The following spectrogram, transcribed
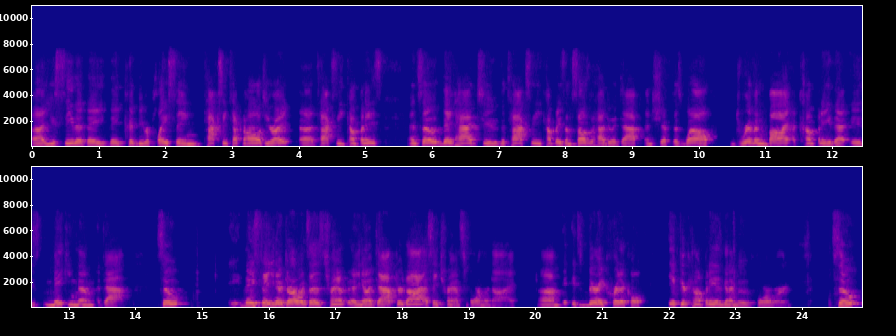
uh, you see that they they could be replacing taxi technology, right? Uh, taxi companies, and so they've had to the taxi companies themselves have had to adapt and shift as well driven by a company that is making them adapt. So they say, you know, Darwin says, uh, you know, adapt or die. I say transform or die. Um, it's very critical if your company is going to move forward. So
